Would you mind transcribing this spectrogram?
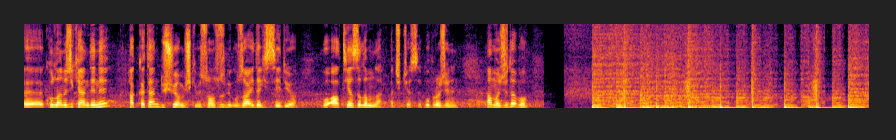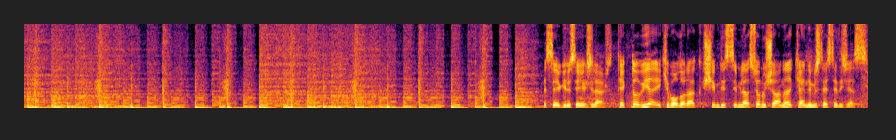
E, kullanıcı kendini hakikaten düşüyormuş gibi sonsuz bir uzayda hissediyor. Bu alt yazılımla açıkçası. Bu projenin amacı da bu. Sevgili seyirciler, Teknovia ekibi olarak şimdi simülasyon uçağını kendimiz test edeceğiz.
